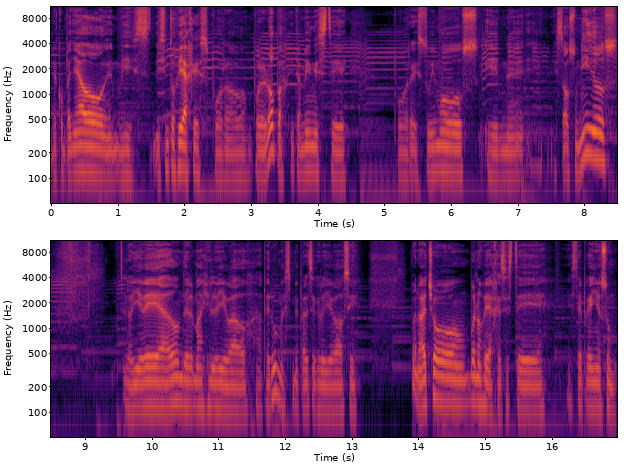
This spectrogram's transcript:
Me ha acompañado en mis distintos viajes por, Europa y también este, por, estuvimos en eh, Estados Unidos. Lo llevé a dónde más lo he llevado? A Perú, me parece que lo he llevado así. Bueno, ha hecho buenos viajes este, este pequeño Zoom.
